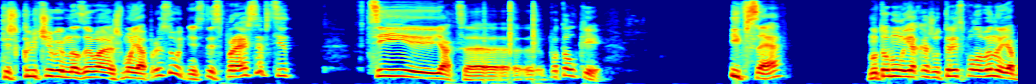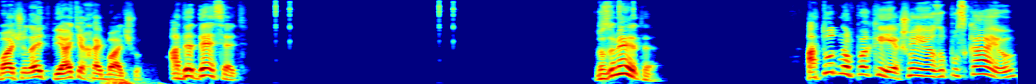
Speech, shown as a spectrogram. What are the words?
Ти ж ключовим називаєш моя присутність, ти спрешся в ці, в ці як це, е, потолки. І все. Ну тому я кажу, 3,5 я бачу, навіть 5 я хай бачу. А де 10? Розумієте? А тут навпаки, якщо я його запускаю,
